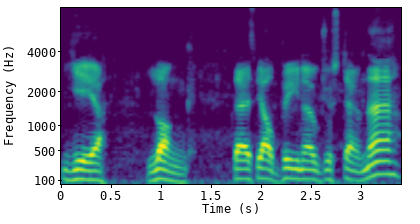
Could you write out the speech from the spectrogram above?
year long. There's the albino just down there.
